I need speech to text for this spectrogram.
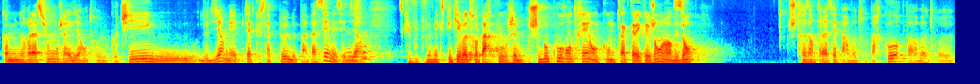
comme une relation, j'allais dire, entre le coaching ou de dire mais peut-être que ça peut ne pas passer, mais c'est de dire est-ce que vous pouvez m'expliquer votre parcours? Je suis beaucoup rentré en contact avec les gens en leur disant je suis très intéressé par votre parcours, par votre.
